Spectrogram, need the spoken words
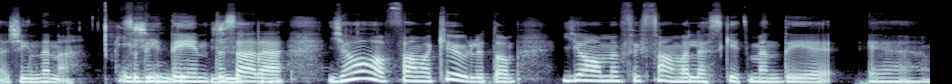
uh, kinderna. I så kind, det, det, är inte så här, ja, fan vad kul, utan ja, men fy fan vad läskigt, men det, eh,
